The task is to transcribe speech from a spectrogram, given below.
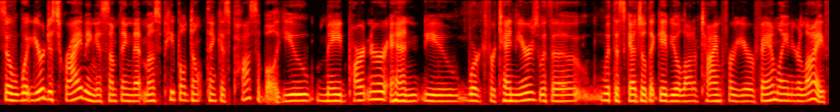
So, what you're describing is something that most people don't think is possible. You made partner and you worked for 10 years with a, with a schedule that gave you a lot of time for your family and your life.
